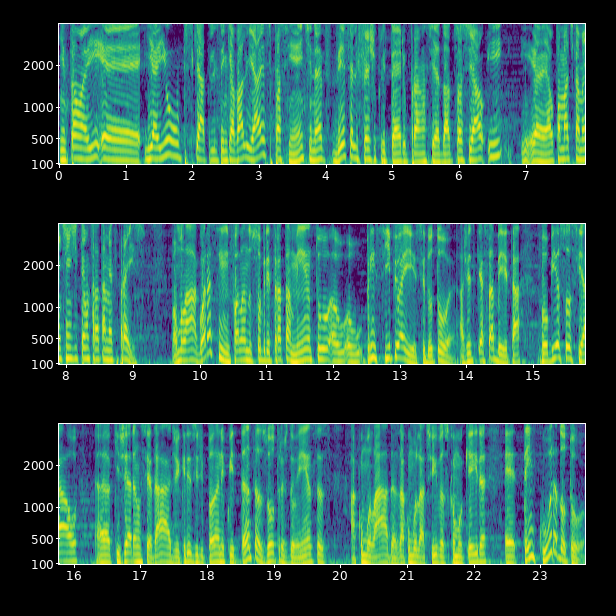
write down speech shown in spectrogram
Então aí é, e aí o psiquiatra ele tem que avaliar esse paciente, né? Ver se ele fecha o critério para ansiedade social e, e é, automaticamente a gente tem um tratamento para isso. Vamos lá, agora sim, falando sobre tratamento, o, o, princípio é esse, doutor. A gente quer saber, tá? Fobia social uh, que gera ansiedade, crise de pânico e tantas outras doenças acumuladas, acumulativas, como queira, é, tem cura, doutor?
